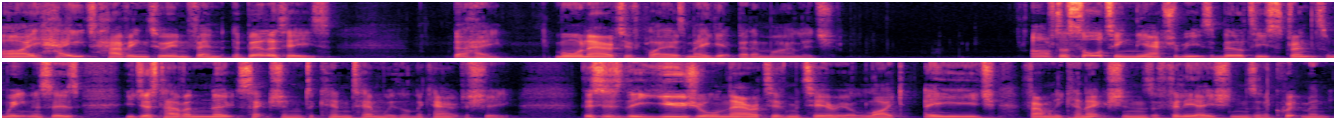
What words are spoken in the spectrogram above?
I hate having to invent abilities. But hey, more narrative players may get better mileage. After sorting the attributes, abilities, strengths, and weaknesses, you just have a note section to contend with on the character sheet. This is the usual narrative material like age, family connections, affiliations, and equipment.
